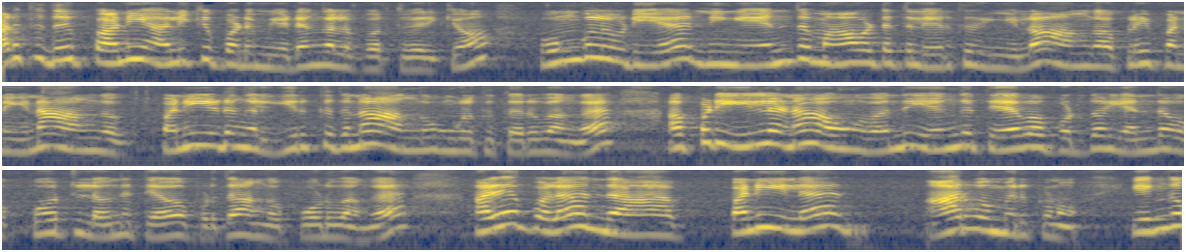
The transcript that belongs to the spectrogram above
அடுத்தது பணி அளிக்கப்படும் இடங்களை பொறுத்த வரைக்கும் உங்களுடைய நீங்கள் எந்த மாவட்டத்தில் இருக்கிறீங்களோ அங்கே அப்ளை பண்ணிங்கன்னா அங்கே பணியிடங்கள் இருக்குதுன்னா அங்கே உங்களுக்கு தருவாங்க. அப்படி இல்லைன்னா அவங்க வந்து எங்கே தேவைப்படுதோ எந்த கோர்ட்டில் வந்து தேவைப்படுதோ அங்கே போடுவாங்க. அதே போல் அந்த பணியில் ஆர்வம் இருக்கணும். எங்கே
